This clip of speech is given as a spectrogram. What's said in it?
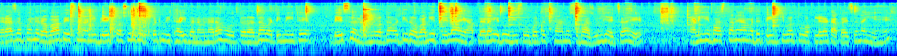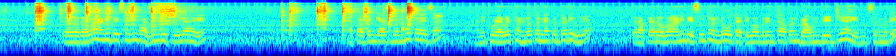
तर आज आपण रवा बेसन आणि ब्रेडपासून झटपट मिठाई बनवणार आहोत. तर अर्धा वाटी मी इथे बेसन आणि अर्धा वाटी रवा घेतलेला आहे. आपल्याला हे दोन्ही सोबतच छान असं भाजून घ्यायचं आहे. आणि हे भाजताना यामध्ये तेल किंवा तूप आपल्याला टाकायचं नाही आहे. तर रवा आणि बेसन मी भाजून घेतलेलं आहे. आता आपण गॅस बंद करायचा. आणि थोडा वेळ थंड करण्याकरता ठेवूया. तर आपला रवा आणि बेसन थंड होत आहे तेव्हापर्यंत आपण ब्राऊन ब्रेड जी आहे मिक्सरमध्ये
